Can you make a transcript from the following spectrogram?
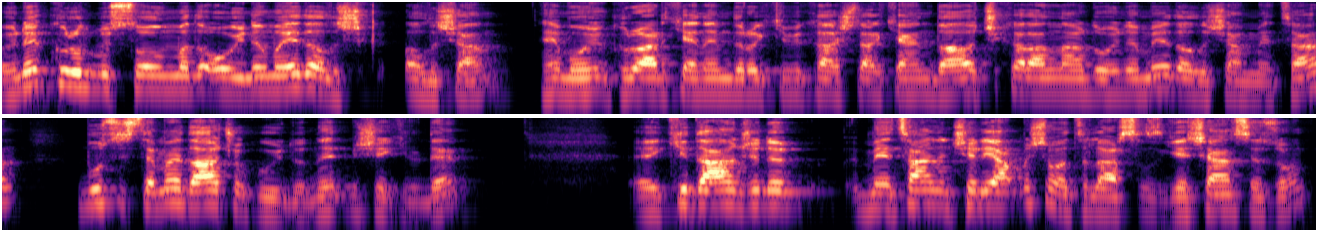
öne kurulmuş savunmada oynamaya da alış, alışan hem oyun kurarken hem de rakibi karşılarken daha açık alanlarda oynamaya da alışan Metan bu sisteme daha çok uydu net bir şekilde. E, ki daha önce de Metan içeri yapmıştım hatırlarsınız geçen sezon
